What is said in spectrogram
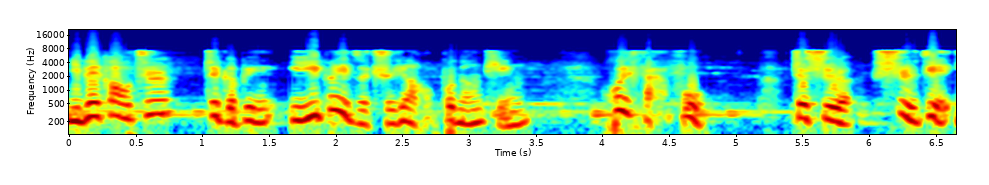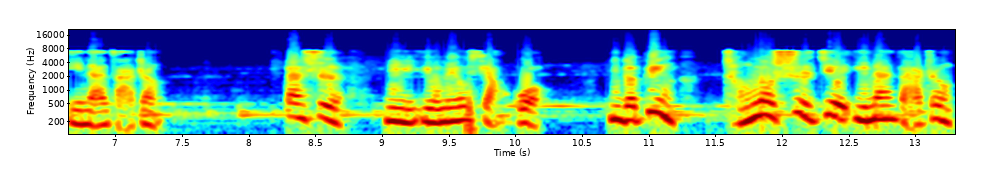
你被告知这个病一辈子吃药不能停，会反复，这是世界疑难杂症。但是你有没有想过，你的病成了世界疑难杂症，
